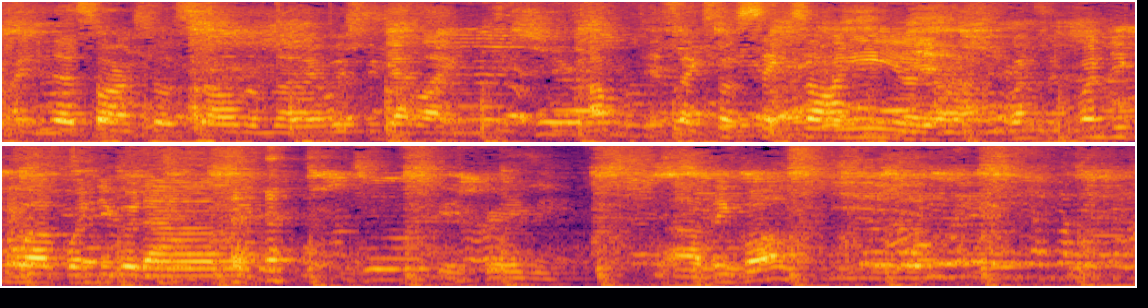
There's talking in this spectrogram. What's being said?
I do that song so seldom that I wish to get like up. It's like so sing songy. You know, Yeah. when, when do you go up? When do you go down? Like, it's crazy. Uh, big balls.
